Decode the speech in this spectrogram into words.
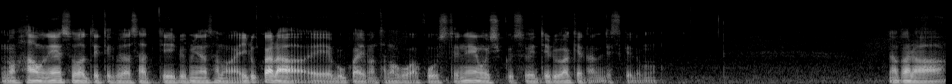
の葉をね育ててくださっている皆様がいるから、えー、僕は今卵がこうしてね美味しく吸えてるわけなんですけども。だから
